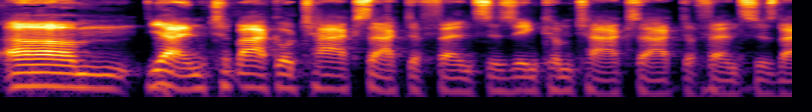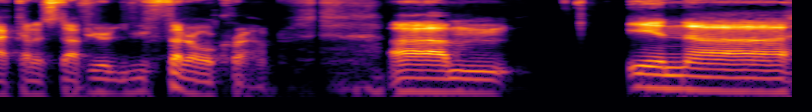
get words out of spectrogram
Um, yeah, and tobacco tax act offenses, income tax act offenses, that kind of stuff. You're, you're federal crown. Um, in uh,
